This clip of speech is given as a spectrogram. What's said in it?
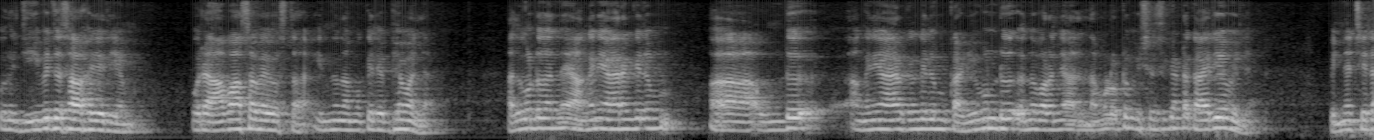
ഒരു ജീവിത സാഹചര്യം ഒരു ആവാസ വ്യവസ്ഥ ഇന്ന് നമുക്ക് ലഭ്യമല്ല. അതുകൊണ്ട് തന്നെ അങ്ങനെ ആരെങ്കിലും ഉണ്ട് അങ്ങനെ ആർക്കെങ്കിലും കഴിവുണ്ട് എന്ന് പറഞ്ഞാൽ നമ്മളൊട്ടും വിശ്വസിക്കേണ്ട കാര്യവുമില്ല. പിന്നെ ചില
